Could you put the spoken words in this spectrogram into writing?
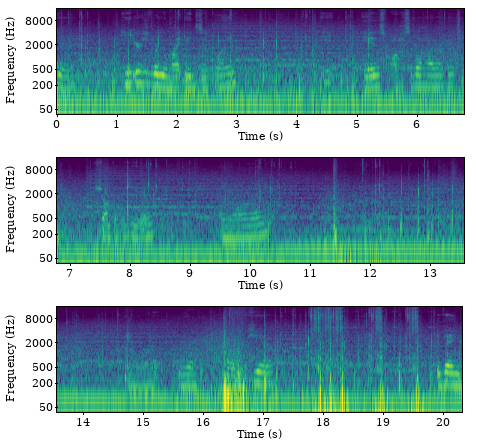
here. Here's where you might need zipline. It is possible, however, to jump over here and wall run. And go over here. And then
